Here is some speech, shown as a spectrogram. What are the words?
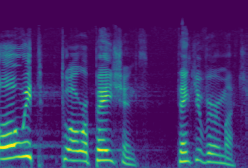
owe it to our patients. Thank you very much.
